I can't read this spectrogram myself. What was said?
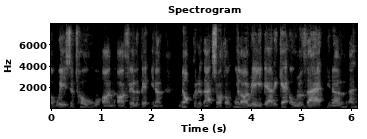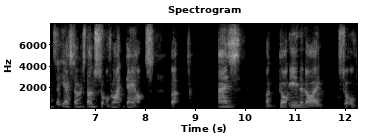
a whiz at all. I'm I feel a bit, you know, not good at that. So I thought, will I really be able to get all of that? You know, and so yeah, so it's those sort of like doubts. But as I got in and I sort of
